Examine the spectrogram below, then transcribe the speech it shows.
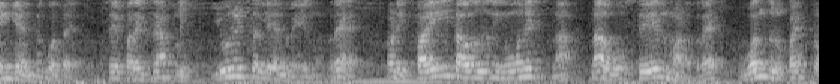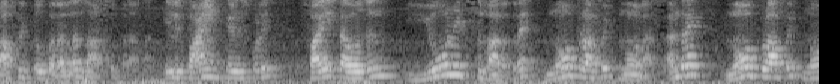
ಹೆಂಗೆ ಅಂತ ಗೊತ್ತಾಯ್ತು. ಸೇ ಫಾರ್ ಎಕ್ಸಾಂಪಲ್ ಯೂನಿಟ್ಸ್ ಅಲ್ಲಿ ಅಂದ್ರೆ ಏನು ಅಂದ್ರೆ ನೋಡಿ ಫೈವ್ ತೌಸಂಡ್ ಯೂನಿಟ್ಸ್ನ ನಾವು ಸೇಲ್ ಮಾಡಿದ್ರೆ ಒಂದು ರೂಪಾಯಿ ಪ್ರಾಫಿಟ್ ಬರಲ್ಲ ಲಾಸ್ ಬರಲ್ಲ. ಇಲ್ಲಿ ಪಾಯಿಂಟ್ ಕೇಳಿಸ್ಕೊಳ್ಳಿ. ಫೈವ್ ತೌಸಂಡ್ ಯೂನಿಟ್ಸ್ ಮಾಡಿದ್ರೆ ನೋ ಪ್ರಾಫಿಟ್ ನೋ ಲಾಸ್ ಅಂದ್ರೆ no profit no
